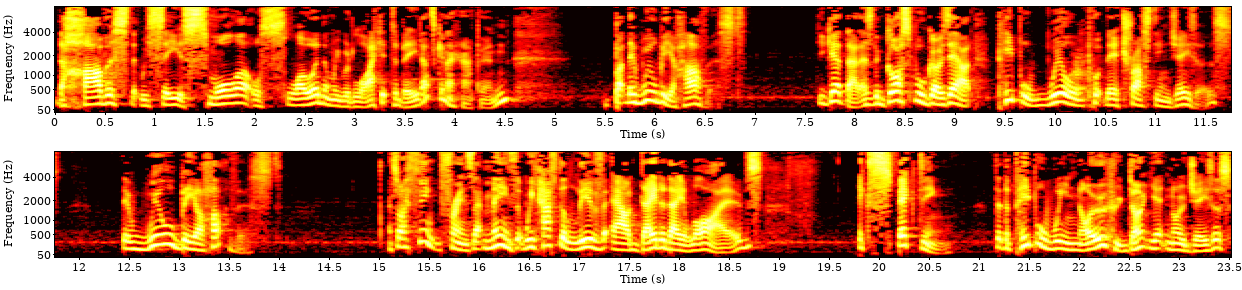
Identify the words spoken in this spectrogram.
the harvest that we see is smaller or slower than we would like it to be. That's going to happen. But there will be a harvest. You get that? As the gospel goes out, people will put their trust in Jesus. There will be a harvest. And so I think, friends, that means that we have to live our day to day lives expecting that the people we know who don't yet know Jesus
